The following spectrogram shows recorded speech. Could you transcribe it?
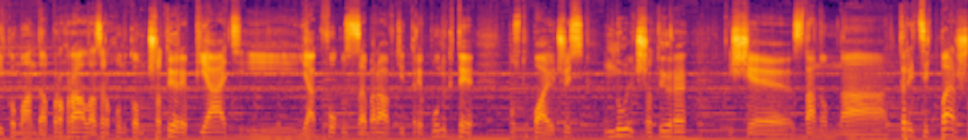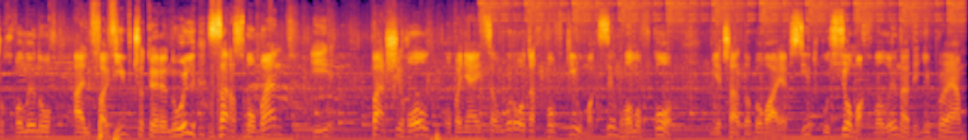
Який команда програла з рахунком 4-5 і як фокус забирав ті три пункти, поступаючись 0-4. Ще станом на 31-шу хвилину Альфа вів 4-0. Зараз момент і перший гол опиняється у воротах вовків. Максим Головко м'яча добиває в сітку. Сьома хвилина Дніпро М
